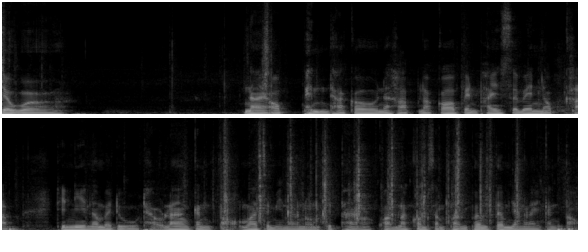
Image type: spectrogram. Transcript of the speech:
The World Nine of Pentacle นะครับ แล้วก็เป็นไพ่ Seven of Cup ทีนี้เรามาดูแถวล่างกันต่อว่าจะมีแนวโน้มทิศทางความรักความสัมพันธ์เพิ่มเติมอย่างไรกันต่อ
